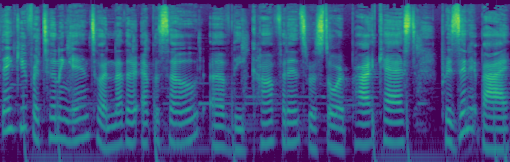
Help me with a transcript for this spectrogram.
Thank you for tuning in to another episode of the Confidence Restored podcast presented by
